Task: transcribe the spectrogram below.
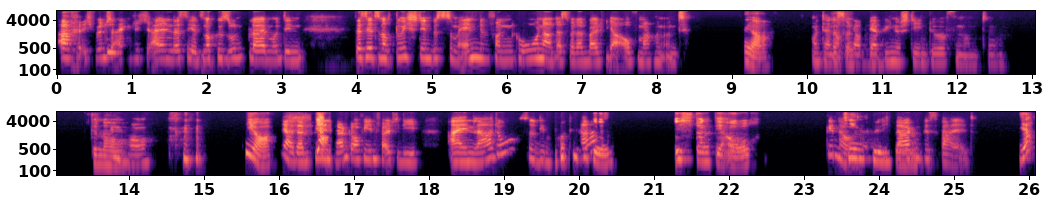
Ach, ich wünsche eigentlich allen, dass sie jetzt noch gesund bleiben und den, das jetzt noch durchstehen bis zum Ende von Corona und dass wir dann bald wieder aufmachen und, Ja, und dann auch wieder auf der Bühne stehen dürfen. Und äh, genau. genau. Ja, Ja, dann vielen Dank auf jeden Fall für die Einladung zu dem Podcast. Ich danke dir auch. Genau. Vielen, vielen ich Dank. sagen, bis bald. Ja,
